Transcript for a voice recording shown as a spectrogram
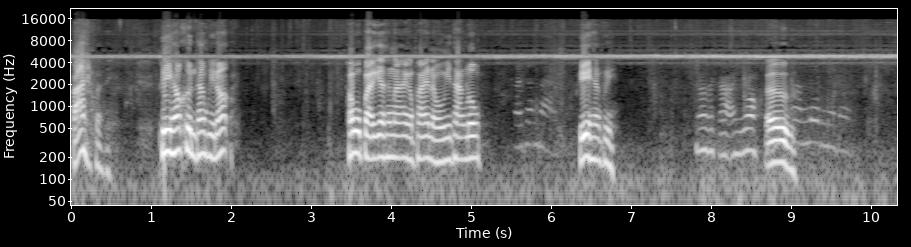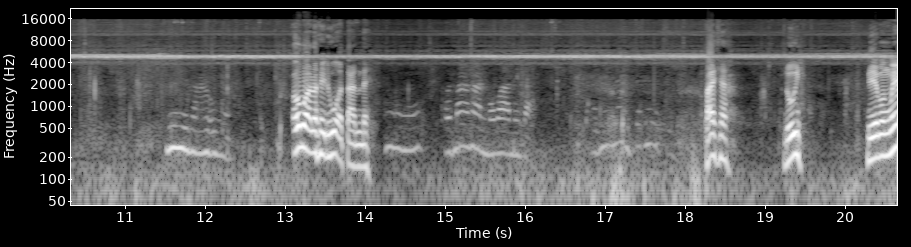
ไปไปดิพี่เขาขึ้นทางพี่เนาะเขาบ่ไปแกทางหนายกับไพ่นะมันมีทางลง พี่ทางพี่น่าจะกายอยู่บ่เออนี่มีทางลงอะเอาว่าเราเห็นหัวตันเลยคนมาหันเมื่อวานนี่จ้ะไปช่ะดุยเดี๋ยวบางแม่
